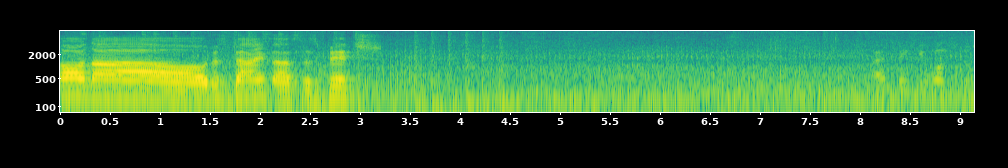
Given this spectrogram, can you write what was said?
Oh no, this is behind us, this bitch. I think he wants to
